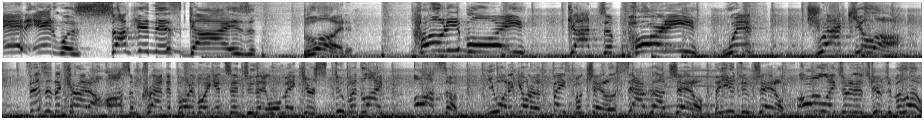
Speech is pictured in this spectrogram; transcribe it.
and it was sucking this guy's blood. Poniiboi got to party with Dracula. This is the kind of awesome crap that Poniiboi gets into that will make your stupid life awesome. You want to go to the Facebook channel, the SoundCloud channel, the YouTube channel. All the links are in the description below.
